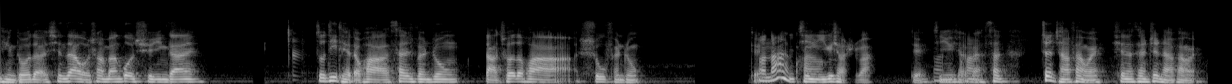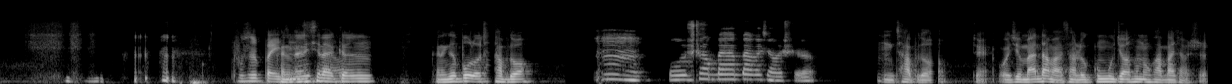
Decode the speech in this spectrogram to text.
挺多的，现在我上班过去应该坐地铁的话三十分钟，打车的话十五分钟，对哦，那很快、近一哦。个小时吧，对，近一个小时吧，算正常范围，现在算正常范围。不是北可。能现在。跟可能跟菠萝差不多，嗯，我上班半个小时。嗯，差不多。对，我就满打满算，如果公共交通的话半小时，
